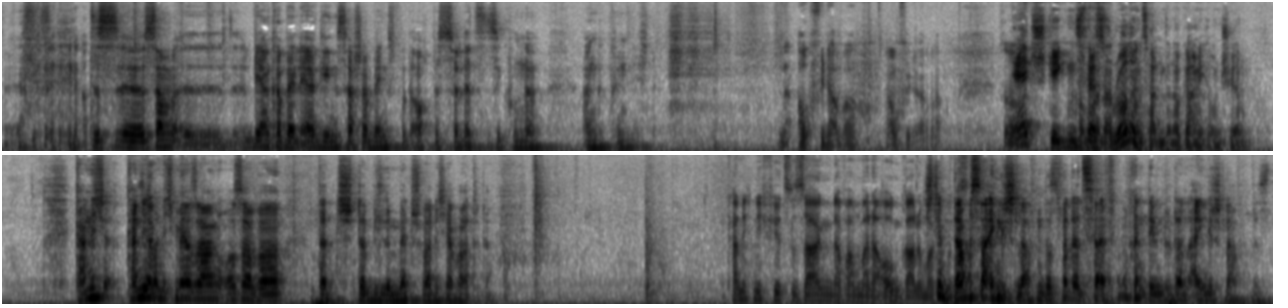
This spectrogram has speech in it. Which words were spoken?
Ja. das äh, Sam, äh, Bianca Belair gegen Sasha Banks wurde auch bis zur letzten Sekunde angekündigt. Na, auch wieder wahr. Auch wieder wahr. So. Edge gegen Seth Rollins hatten wir noch gar nicht auf dem Schirm. Kann ich kann dir auch nicht mehr sagen, außer war das stabile Match, was ich erwartet habe. Kann ich nicht viel zu sagen, da waren meine Augen gerade mal Stimmt, kurz. da bist du eingeschlafen. Das war der Zeitpunkt, an dem du dann eingeschlafen bist.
